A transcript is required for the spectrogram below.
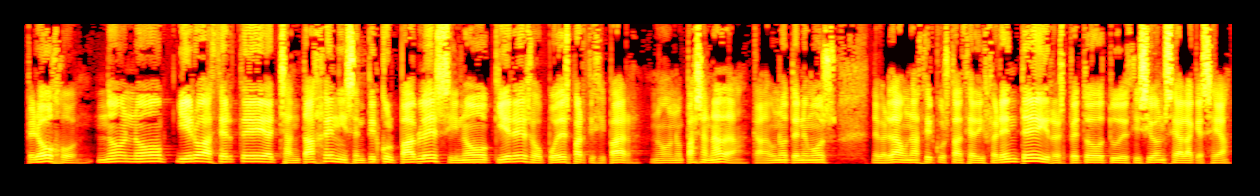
Pero ojo, no, no quiero hacerte chantaje ni sentir culpable si no quieres o puedes participar. No, no pasa nada. Cada uno tenemos, de verdad, una circunstancia diferente y respeto tu decisión sea la que sea.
